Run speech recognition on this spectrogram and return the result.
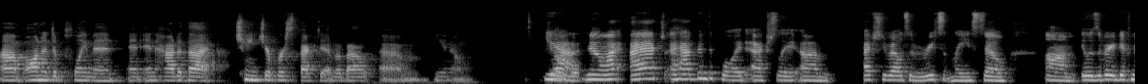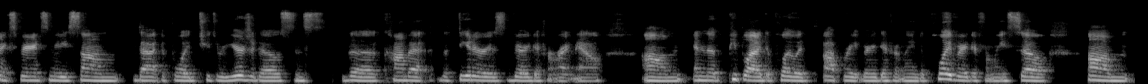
um, on a deployment and, and how did that change your perspective about um, you know yeah no I, I actually i have been deployed actually um actually relatively recently. So um it was a very different experience maybe some that deployed two three years ago since the combat the theater is very different right now um and the people i deploy with operate very differently and deploy very differently so um,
